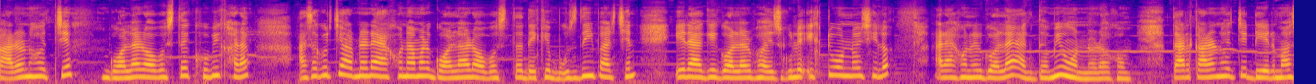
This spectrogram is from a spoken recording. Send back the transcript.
কারণ হচ্ছে গলার অবস্থা খুবই খারাপ। আশা করছি আপনারা এখন আমার গলার অবস্থা দেখে বুঝতেই পারছেন। এর আগে গলার ভয়েসগুলো একটু অন্য ছিল, আর এখনের গলা একদমই অন্যরকম। তার কারণ হচ্ছে দেড় মাস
